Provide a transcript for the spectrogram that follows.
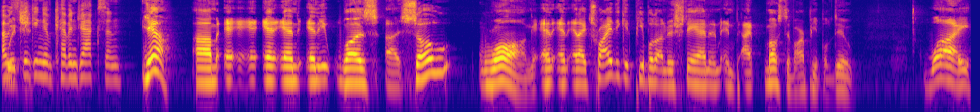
I was Which- thinking of Kevin Jackson. Yeah, um, and, and and it was uh, so wrong, and, and and I tried to get people to understand, and, and I, most of our people do, why.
